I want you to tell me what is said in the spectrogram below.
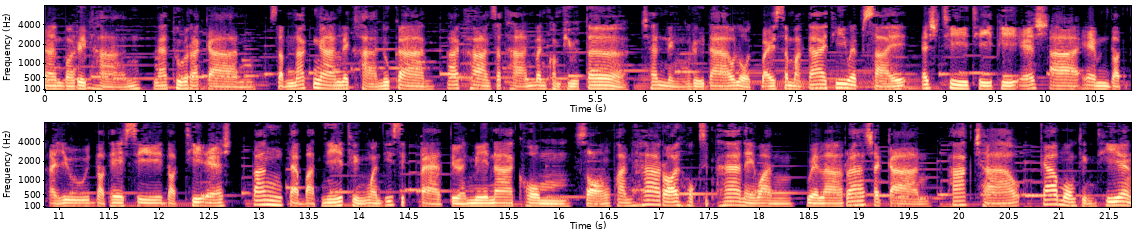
งานบริหาร และธุรการ สำนักงานเลขานุการ อาคารสถานบันคอมพิวเตอร์ ชั้นหนึ่งหรือดาวน์โหลดใบสมัครได้ที่เว็บไซต์ https://rm.iu.ac.th ตั้งแต่บัดนี้ถึงวันที่ 18 เดือนมีนาคม 2565 ในวัน เวลาราชการ ภาคเช้า 9 โมงถึงเที่ยง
